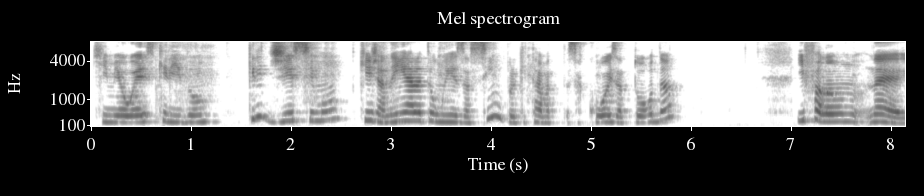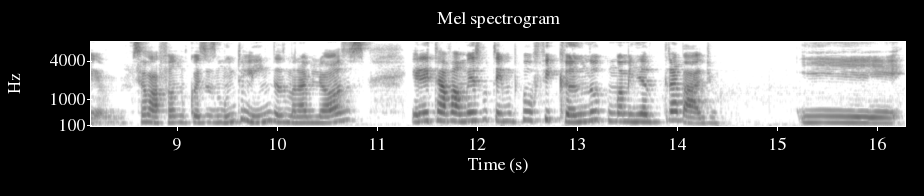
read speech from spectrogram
que meu ex-querido, queridíssimo, que já nem era tão ex assim, porque tava essa coisa toda, e falando, né, sei lá, falando coisas muito lindas, maravilhosas, ele tava ao mesmo tempo ficando com uma menina do trabalho. E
